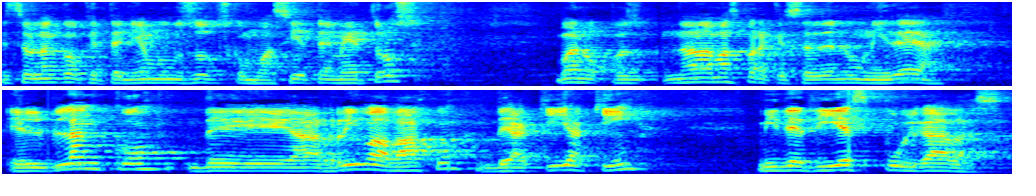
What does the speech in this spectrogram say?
este blanco que teníamos nosotros como a 7 metros. Bueno, pues nada más para que se den una idea. El blanco de arriba abajo, de aquí a aquí, mide 10 pulgadas.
